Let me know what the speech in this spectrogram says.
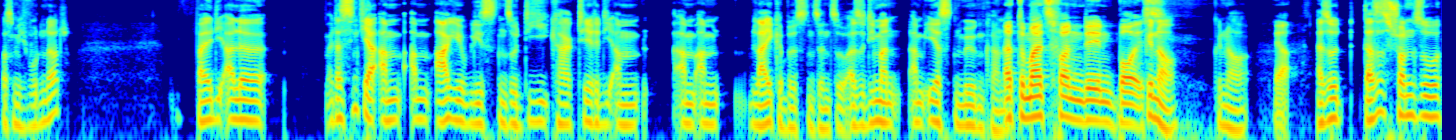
was mich wundert. Weil die alle, weil das sind ja am, am arguablysten so die Charaktere, die am, am, am likeablesten sind, so, also die man am ehesten mögen kann. Ah, Du meinst von den Boys. Genau, genau. Ja. Also das ist schon so,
